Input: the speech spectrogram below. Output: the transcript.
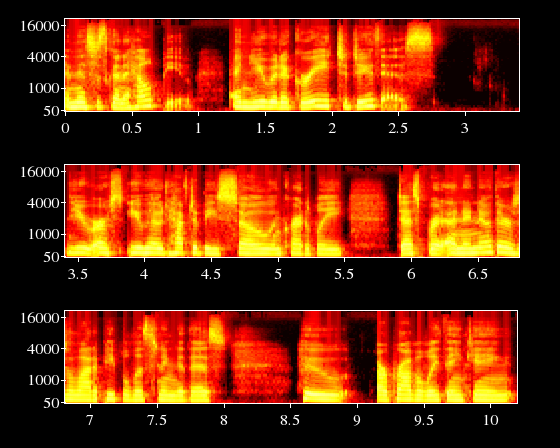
and this is going to help you. And you would agree to do this. You are you would have to be so incredibly desperate. And I know there's a lot of people listening to this who are probably thinking,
